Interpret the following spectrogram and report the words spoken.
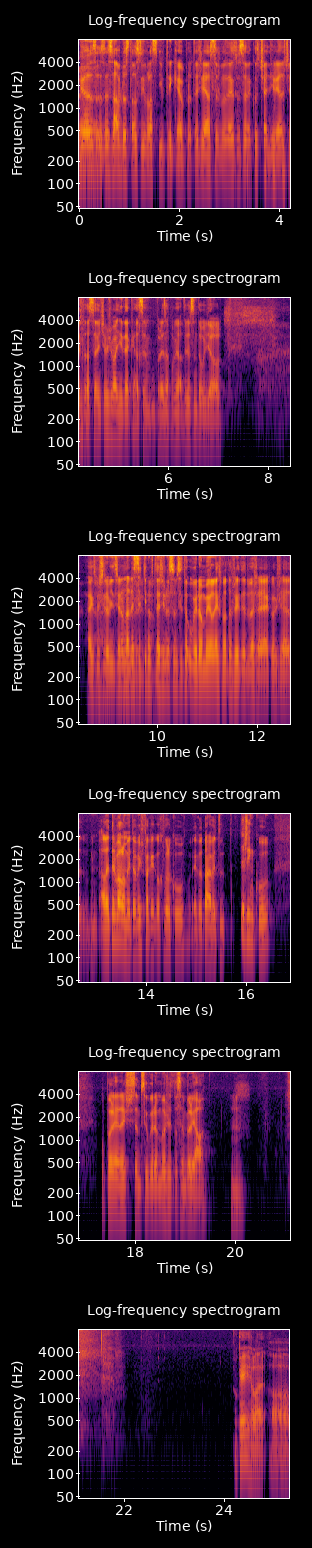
já jsem se sám dostal svým vlastním trikem, protože já jsem, jak jsme se jako zčadili a začali jsme se něčem žvaní, tak já jsem úplně zapomněl to, že jsem to udělal. A jak jsme šli dovnitř, jenom na desetinu vteřinu jsem si to uvědomil, jak jsme otevřeli ty dveře, jakože, ale trvalo mi to, víš, fakt jako chvilku, jako právě tu vteřinku, úplně než jsem si uvědomil, že to jsem byl já. Hmm. OK, hele, uh,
